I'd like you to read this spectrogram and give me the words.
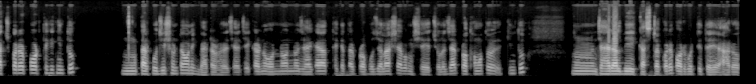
কাজ করার পর থেকে কিন্তু তার পজিশনটা অনেক ব্যাটার হয়ে যায়। যে কারণে অন্য, অন্য জায়গা থেকে তার প্রপোজাল আসে এবং সে চলে যায়। প্রথমত কিন্তু জাহের এই কাজটা করে। পরবর্তীতে আরও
